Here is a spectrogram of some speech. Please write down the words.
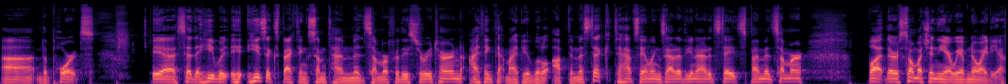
uh, the ports. Yeah, said that he would. He's expecting sometime midsummer for these to return. I think that might be a little optimistic to have sailings out of the United States by midsummer but there's so much in the air we have no idea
